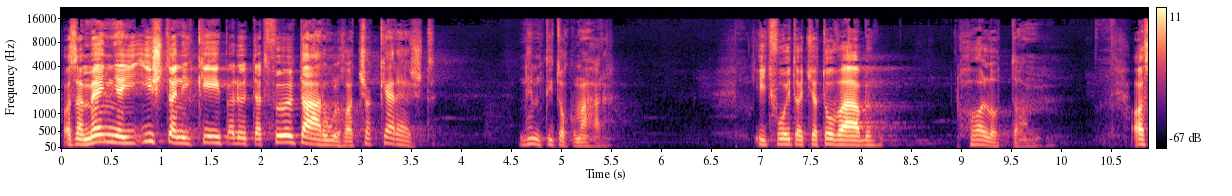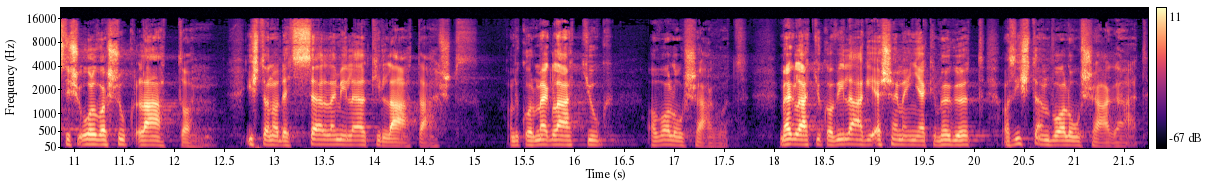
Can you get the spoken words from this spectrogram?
az a mennyei isteni kép előtted föltárulhat, csak keresd. Nem titok már. Így folytatja tovább, hallottam. Azt is olvassuk, láttam. Isten ad egy szellemi-lelki látást, amikor meglátjuk a valóságot. Meglátjuk a világi események mögött az Isten valóságát.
